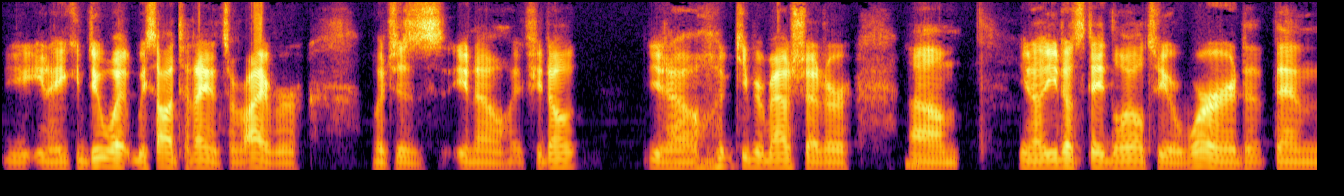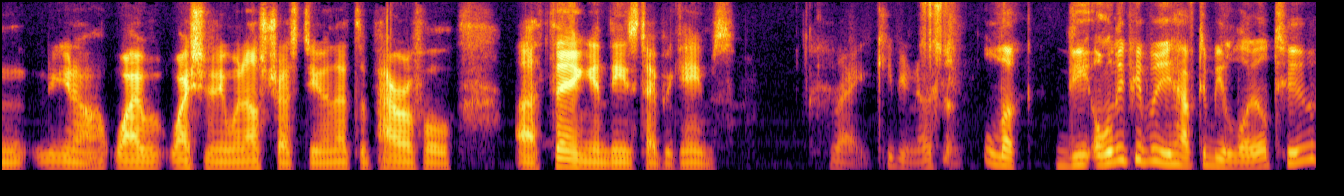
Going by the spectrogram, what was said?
you, you know you can do what we saw tonight in Survivor, which is you know if you don't you know keep your mouth shut or um you know you don't stay loyal to your word then you know why why should anyone else trust you and that's a powerful uh thing in these type of games right keep your nose clean. look, the only people you have to be loyal to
